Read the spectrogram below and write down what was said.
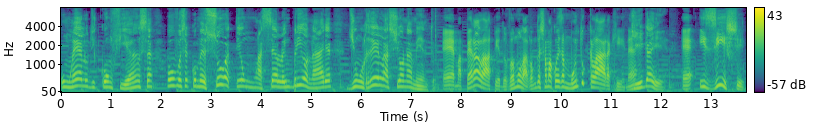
um elo de confiança ou você começou a ter uma célula embrionária de um relacionamento. É, mas pera lá, Pedro, vamos lá, vamos deixar uma coisa muito clara aqui, né? Diga aí. É, existe,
